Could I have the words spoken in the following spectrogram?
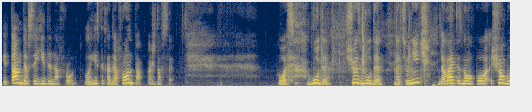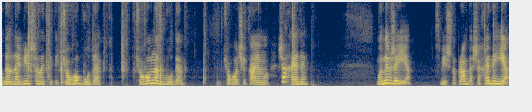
І там, де все їде на фронт. Логістика для фронта, перш за все. Ось, буде. Щось буде на цю ніч. Давайте знову по що буде найбільше летіти? Чого буде? Чого в нас буде? Чого чекаємо? Шахеди. Вони вже є. Смішно, правда? Шахеди є.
